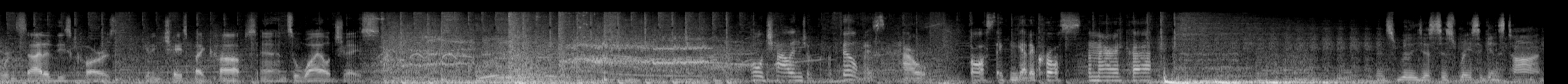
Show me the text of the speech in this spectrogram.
We're inside of these cars, getting chased by cops, and it's a wild chase. The whole challenge of the film is how fast they can get across America. It's really just this race against time.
